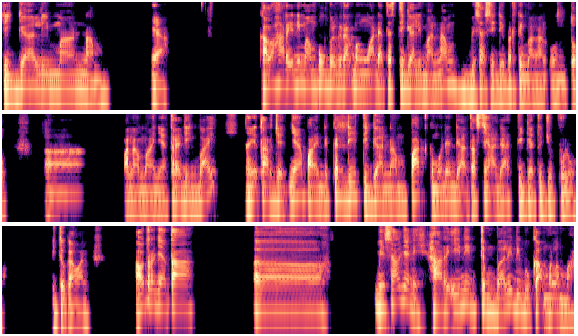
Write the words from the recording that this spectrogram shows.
356. Ya. Kalau hari ini mampu bergerak menguat di atas 356 bisa sih dipertimbangkan untuk uh, apa namanya trading buy. Nanti targetnya paling dekat di 364 kemudian di atasnya ada 370. Itu kawan. Kalau ternyata uh, misalnya nih hari ini kembali dibuka melemah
